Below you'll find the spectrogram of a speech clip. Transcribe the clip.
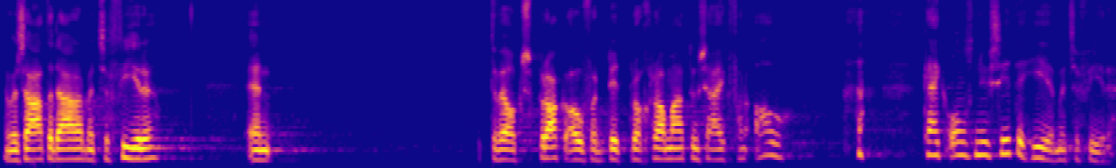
En we zaten daar met z'n vieren. En terwijl ik sprak over dit programma, toen zei ik van, oh, kijk ons nu zitten hier met z'n vieren.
